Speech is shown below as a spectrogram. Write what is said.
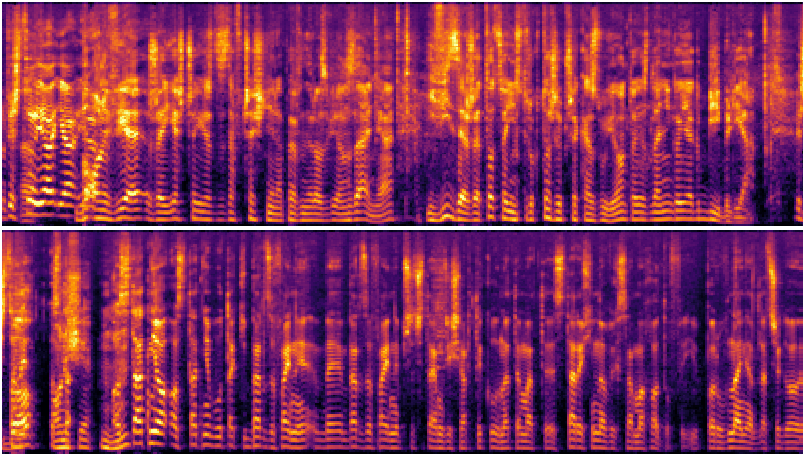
No wiesz co, ja... ja, Bo ja... on wie, że jeszcze jest za wcześnie na pewne rozwiązania i widzę, że to, co instruktorzy przekazują, to jest dla niego jak Biblia. Wiesz bo co, on osta- się... Mhm. ostatnio, ostatnio był taki bardzo fajny, e, bardzo fajny, przeczytałem gdzieś artykuł na temat e, starych i nowych samochodów i porównania, dlaczego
